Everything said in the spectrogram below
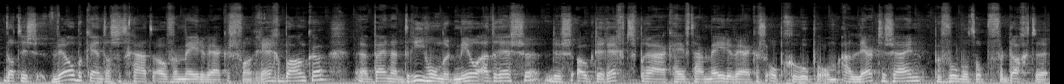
Dat is wel bekend als het gaat over medewerkers van rechtbanken. Uh, bijna 300 mailadressen. Dus ook de rechtspraak heeft haar medewerkers opgeroepen om alert te zijn. Bijvoorbeeld op verdachte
